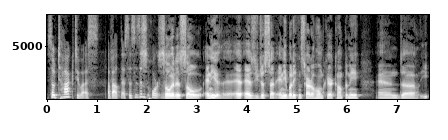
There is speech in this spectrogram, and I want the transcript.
So, talk to us about this. This is important. So it is. So any, as you just said, anybody can start a home care company, and uh, e-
